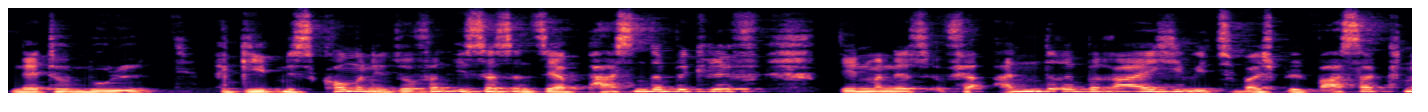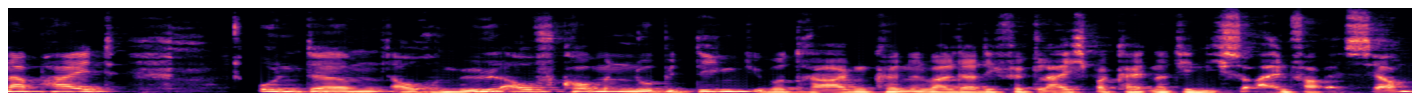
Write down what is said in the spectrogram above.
Netto-Null-Ergebnis kommen. Insofern ist das ein sehr passender Begriff, den man jetzt für andere Bereiche wie zum Beispiel Wasserknappheit und ähm, auch Müllaufkommen nur bedingt übertragen können, weil da die Vergleichbarkeit natürlich nicht so einfach ist, ja.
